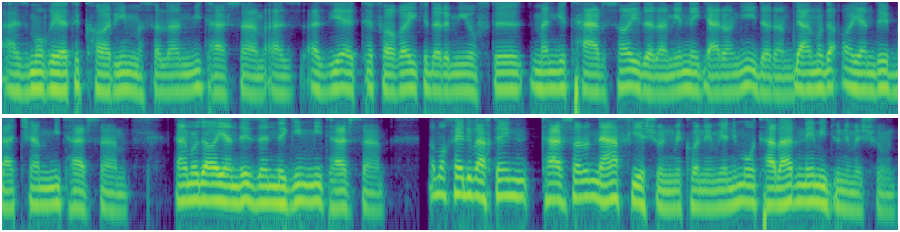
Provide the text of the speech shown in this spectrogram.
از موقعیت کاریم مثلا میترسم از از یه اتفاقایی که داره میفته من یه ترسایی دارم یه نگرانی دارم. در مورد آینده بچم میترسم. در مورد آینده زندگی میترسم. اما خیلی وقتا این ترسا رو نفیشون می‌کنیم یعنی معتبر نمیدونیمشون.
